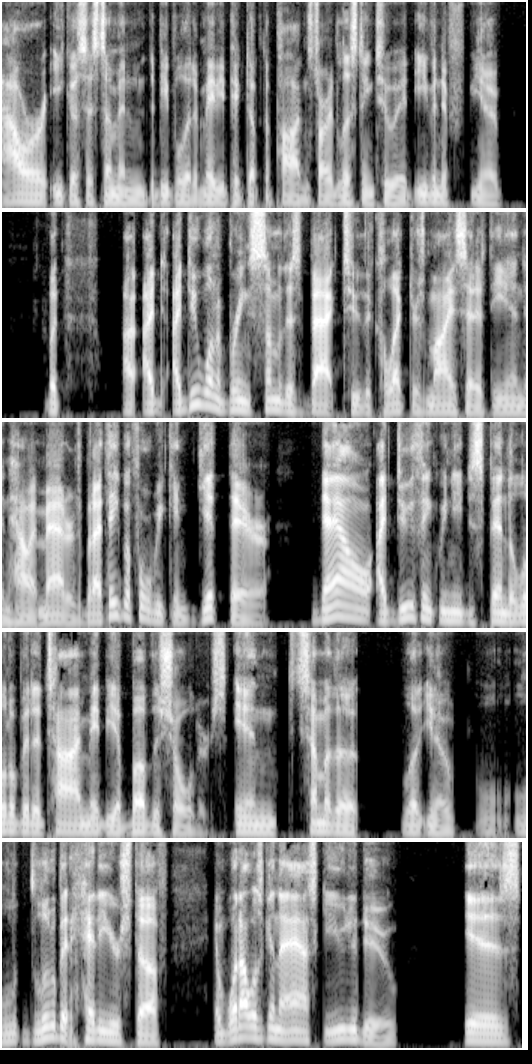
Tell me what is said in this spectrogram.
our ecosystem and the people that have maybe picked up the pod and started listening to it, even if you know. But I, I, do want to bring some of this back to the collector's mindset at the end and how it matters. But I think before we can get there, now I do think we need to spend a little bit of time, maybe above the shoulders, in some of the you know a little bit headier stuff and what I was going to ask you to do is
